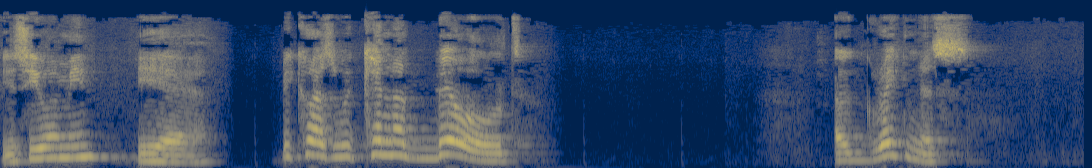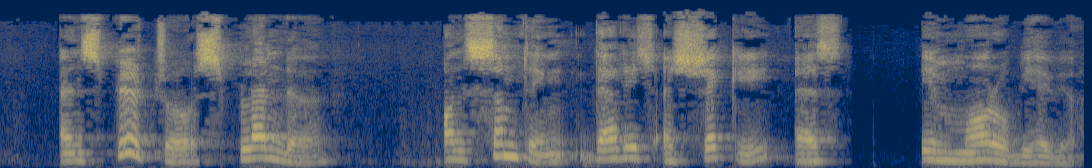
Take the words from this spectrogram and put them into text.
You see what I mean? Yeah. Because we cannot build a greatness and spiritual splendor on something that is as shaky as immoral behavior.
